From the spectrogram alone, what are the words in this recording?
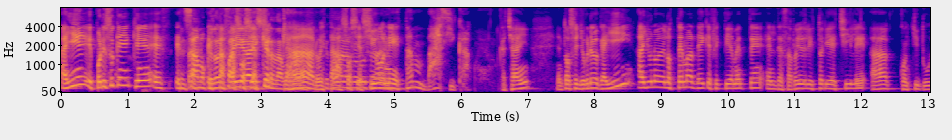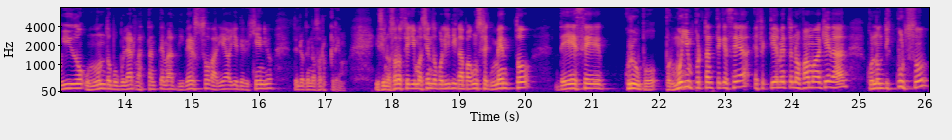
Ahí es por eso que, que es, Pensamos que todo el país era de izquierda. Claro, estas asociaciones tan básicas, ¿cachai? Entonces yo creo que ahí hay uno de los temas de que efectivamente el desarrollo de la historia de Chile ha constituido un mundo popular bastante más diverso, variado y heterogéneo de lo que nosotros creemos. Y si nosotros seguimos haciendo política para un segmento de ese grupo, por muy importante que sea, efectivamente nos vamos a quedar con un discurso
